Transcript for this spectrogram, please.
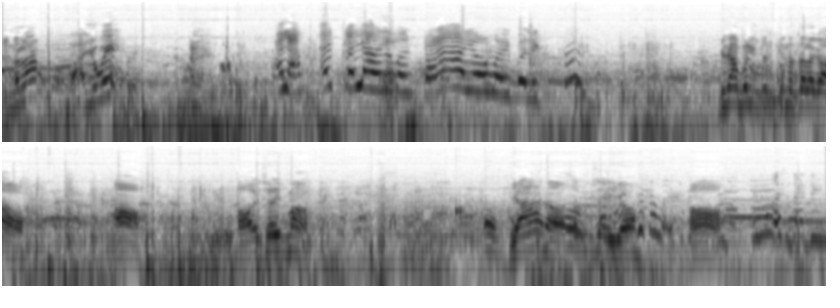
Yun na lang. Ayaw eh. Ala, ay kaya naman tayo may baliktad. Binabaliktad ko na talaga oh. Oh. Oh, isa it mo. Oh. Yan oh, sabi ko sa iyo. Ito, ito. Oh. Yung mga isda din.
